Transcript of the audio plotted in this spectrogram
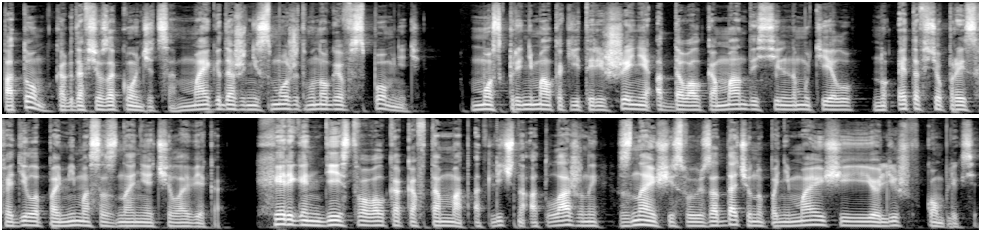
Потом, когда все закончится, Майк даже не сможет многое вспомнить. Мозг принимал какие-то решения, отдавал команды сильному телу, но это все происходило помимо сознания человека. Херриган действовал как автомат, отлично отлаженный, знающий свою задачу, но понимающий ее лишь в комплексе.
